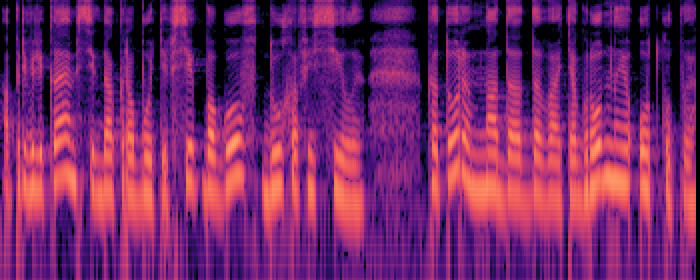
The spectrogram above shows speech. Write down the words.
а привлекаем всегда к работе всех богов, духов и силы, которым надо отдавать огромные откупы.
